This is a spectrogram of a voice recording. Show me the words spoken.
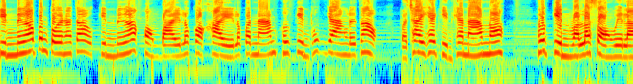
กินเนื้อเป็นตัวนะเจ้า กินเนื้อของใบแล้วก็ไข่แล้วก็น้ำคือกินทุกอย่างเลยเจ้าไม่ใช่แค่กินแค่น้ำเนาะเพื่อกินวันละสองเวลา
